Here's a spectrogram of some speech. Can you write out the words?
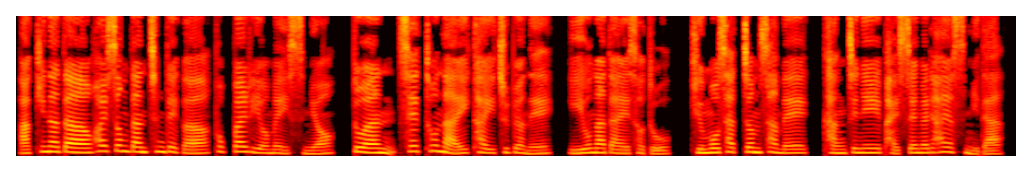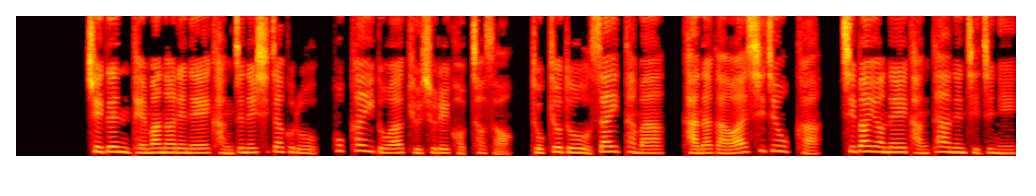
아키나다 활성단 층대가 폭발 위험에 있으며 또한 세토 나이카이 주변의 이오나다에서도 규모 4.3의 강진이 발생을 하였습니다. 최근 대만 화렌의 강진을 시작으로 홋카이도와 규슈를 거쳐서 도쿄도 사이타마, 가나가와 시즈오카, 치바현을 강타하는 지진이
